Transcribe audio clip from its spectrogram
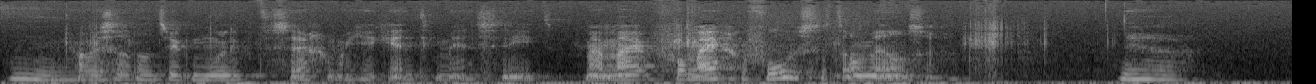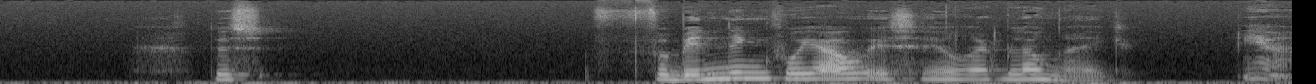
Hmm. Nou is dat natuurlijk moeilijk te zeggen, want je kent die mensen niet. Maar voor mijn gevoel is het dan wel zo. Ja. Dus verbinding voor jou is heel erg belangrijk. Ja,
